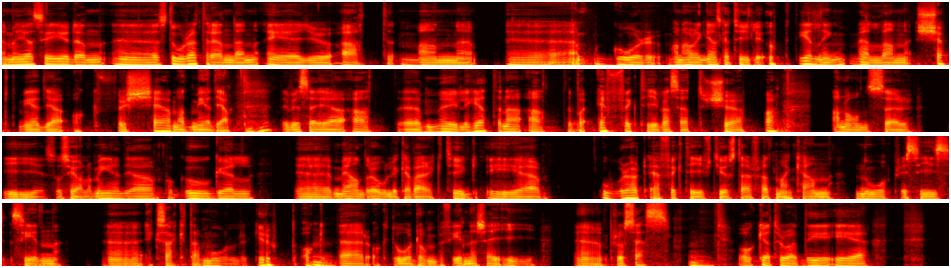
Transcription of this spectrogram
Men jag ser ju den eh, stora trenden är ju att man eh, går, man har en ganska tydlig uppdelning mellan köpt media och förtjänad media. Mm. Det vill säga att möjligheterna att på effektiva sätt köpa annonser i sociala medier, på Google, eh, med andra olika verktyg är oerhört effektivt just därför att man kan nå precis sin eh, exakta målgrupp och mm. där och då de befinner sig i process. Mm. Och jag tror att det är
